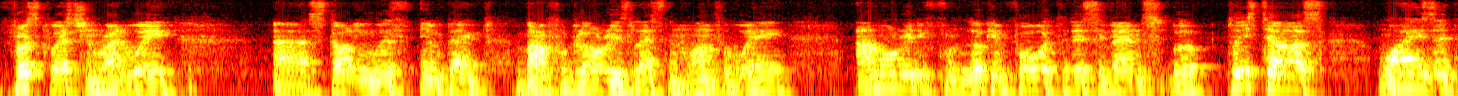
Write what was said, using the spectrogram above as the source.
first question right away. Uh, starting with Impact, Bound for Glory is less than a month away. I'm already looking forward to this event, but please tell us why is it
